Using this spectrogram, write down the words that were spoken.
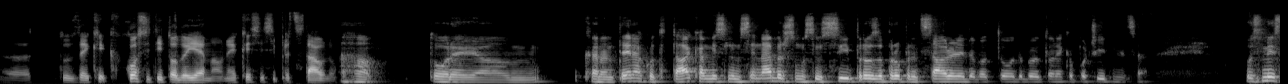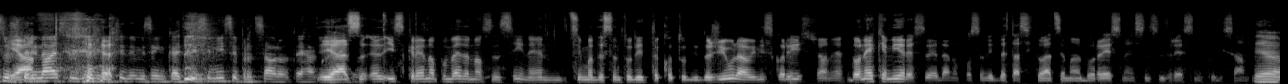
uh, zdaj, kako si ti to dojemal, ne? kaj si si predstavljal? Aha, torej. Um... Karantena kot taka, mislim, se najbrž smo si vsi predstavljali, da bo to, da bo to neka počitnica. V smislu ja. 14 let, mislim, kaj ti si nisi predstavljal tega. Ja, iskreno povedano sem si, ne, recimo, da sem tudi tako tudi doživljal in izkoriščal. Ne. Do neke mere, seveda, no, pa sem videl, da je ta situacija malo bolj resna in sem se zresnil tudi sam. Ja,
